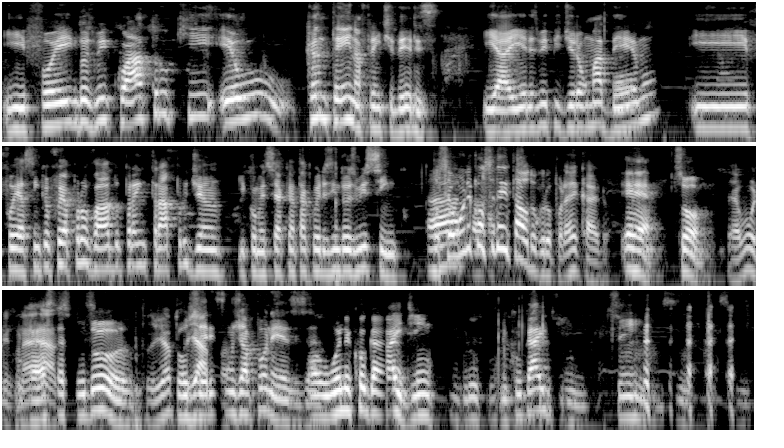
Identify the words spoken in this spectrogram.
E foi em 2004 que eu cantei na frente deles. E aí eles me pediram uma demo e foi assim que eu fui aprovado para entrar pro Jan e comecei a cantar com eles em 2005. Você é o único tá. ocidental do grupo, né, Ricardo? É, sou. É o único, né? O resto é tudo. tudo Japão. Todos eles são japoneses. É. é o único gaidin do grupo. O único gaidin. Sim, sim, sim.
